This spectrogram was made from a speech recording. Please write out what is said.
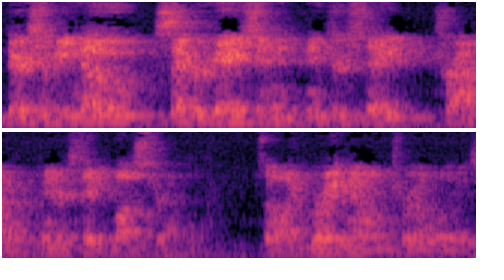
there should be no segregation in interstate travel, interstate bus travel. So, like Greyhound Trailways.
